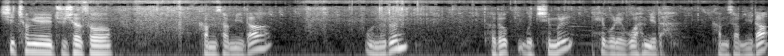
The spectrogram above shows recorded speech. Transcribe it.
시청해 주셔서 감사합니다. 오늘은 더덕 무침을 해보려고 합니다. 감사합니다.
